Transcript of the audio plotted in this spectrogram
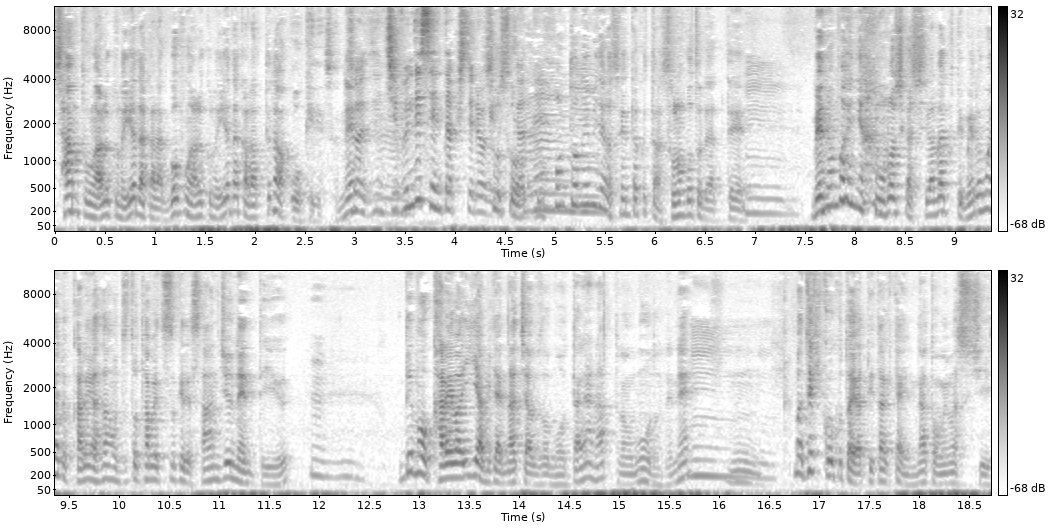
3分歩くの嫌だから5分歩くの嫌だからっていうのは OK ですよね。自分で選択してるわけそうそう。ですからね本当の意味での選択ってのはそのことであって、うん。目の前にあるものしか知らなくて目の前のカレー屋さんをずっと食べ続けて30年っていう。うんでもカレーはいいやみたいになっちゃうともったいないなって思うのでね、うん。まあ、ぜひこういうことはやっていただきたいなと思いますし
